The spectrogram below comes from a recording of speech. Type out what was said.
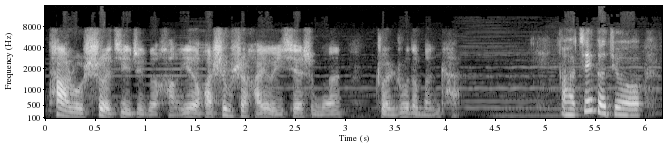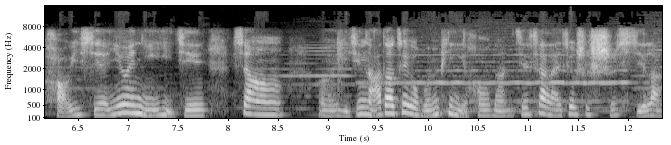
踏入设计这个行业的话，是不是还有一些什么准入的门槛？啊，这个就好一些，因为你已经像，呃，已经拿到这个文凭以后呢，接下来就是实习了。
